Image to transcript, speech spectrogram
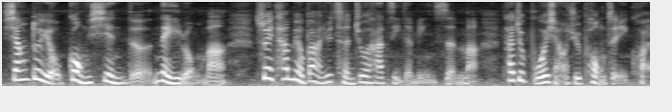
相对有贡献的内容嘛，所以他没有办法去成就他自己的名声嘛，他就不会想要去碰这一块。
